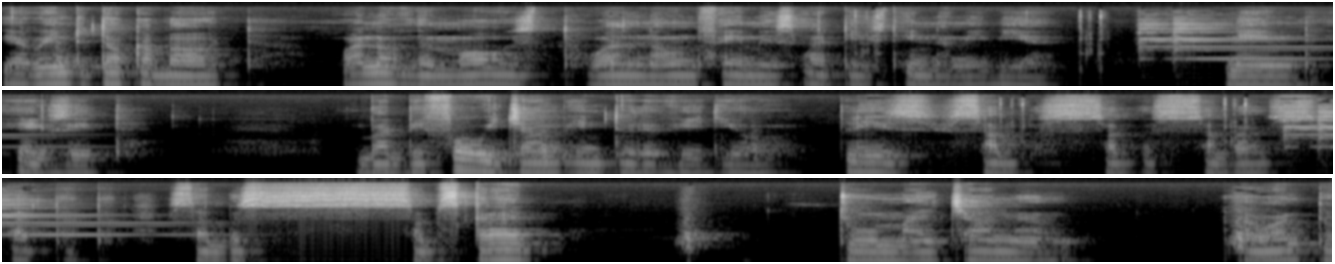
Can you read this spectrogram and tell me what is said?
we are going to talk about one of the most well-known famous artists in Namibia named Exit. But before we jump into the video, please sub, sub, sub, sub, sub, subscribe to my channel. I want to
